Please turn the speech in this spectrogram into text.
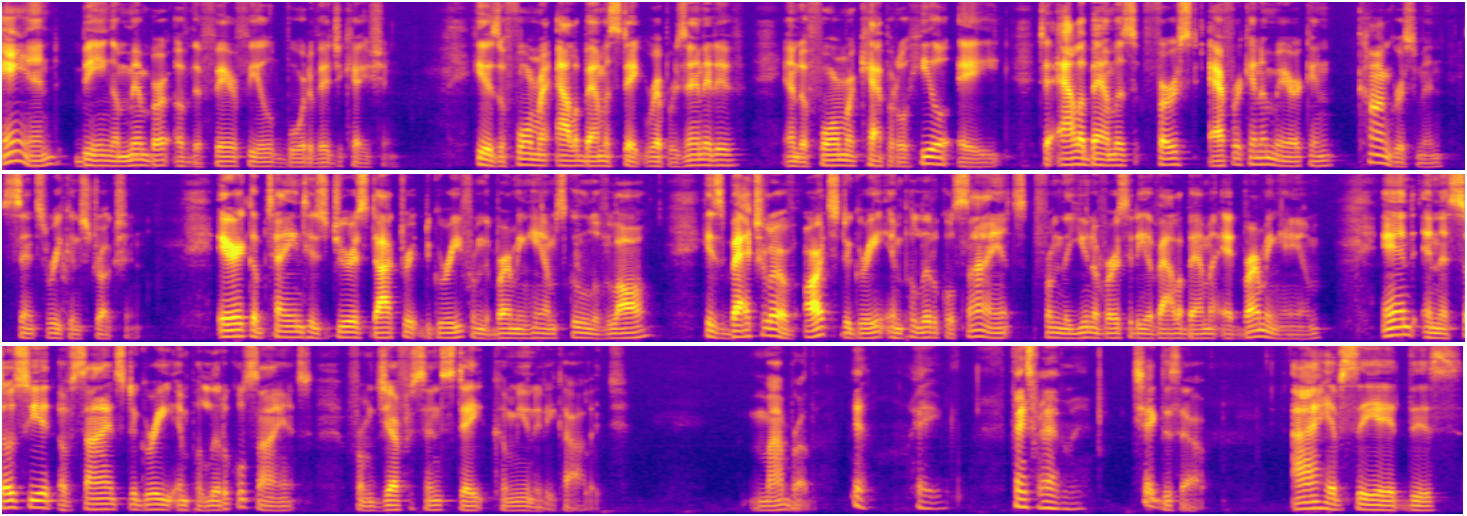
and being a member of the Fairfield Board of Education. He is a former Alabama state representative and a former Capitol Hill aide to Alabama's first African American congressman since Reconstruction. Eric obtained his Juris Doctorate degree from the Birmingham School of Law his Bachelor of Arts degree in Political Science from the University of Alabama at Birmingham, and an Associate of Science degree in Political Science from Jefferson State Community College. My brother. Yeah. Hey, thanks for having me. Check this out. I have said this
